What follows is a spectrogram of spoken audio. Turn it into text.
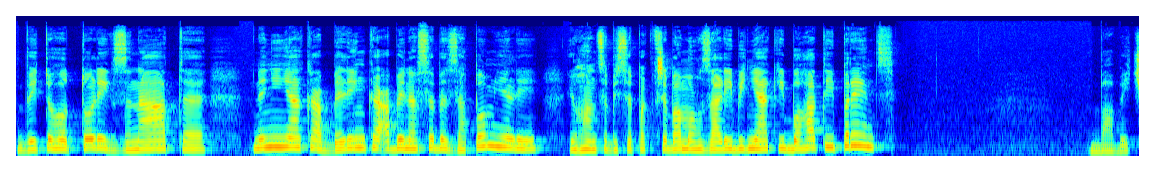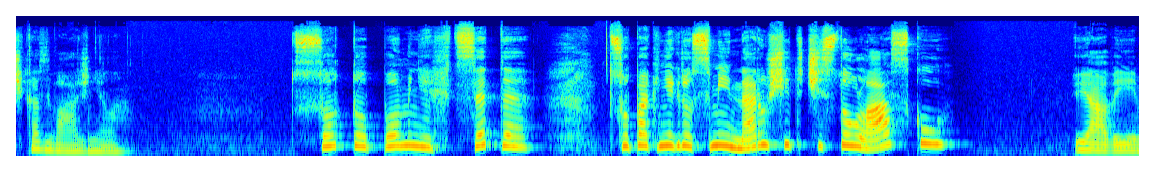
vy toho tolik znáte, Není nějaká bylinka, aby na sebe zapomněli? Johance by se pak třeba mohl zalíbit nějaký bohatý princ. Babička zvážnila. Co to po mně chcete? Co pak někdo smí narušit čistou lásku? Já vím,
